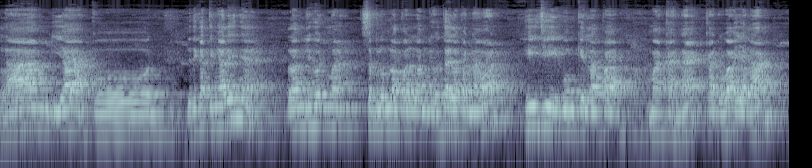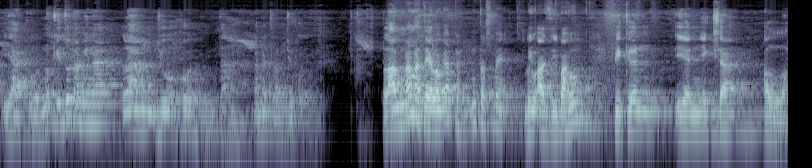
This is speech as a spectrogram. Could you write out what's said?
lam yakun. Jadi katinggalinya lam juhud mah sebelum lapan lam juhud teh lapan naon? Hiji mungkin lapan makana kedua ya lam yakun nu kitu namina lam juhud. Tah namina lam juhud. Lam nama teh logatan entos bae liu azibahum pikeun ieun nyiksa Allah.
